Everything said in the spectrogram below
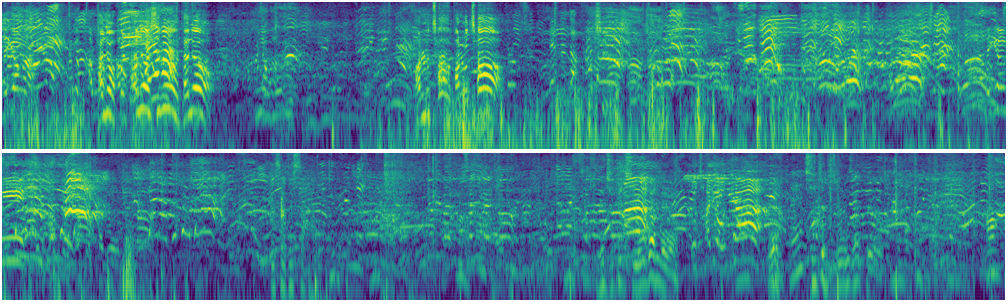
태경아 달려 빨리 달려 시문 달려 발로 차 발로 차 그렇지 태경이 됐어 됐어 진짜 지원 같네요. 너 자리 어디야? 진짜 지원 같아요. 아.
